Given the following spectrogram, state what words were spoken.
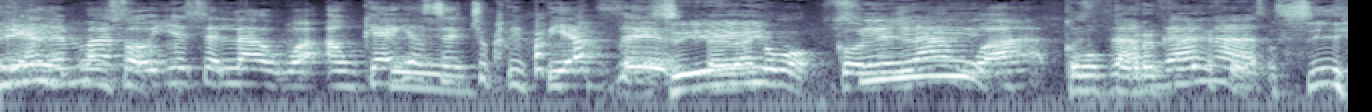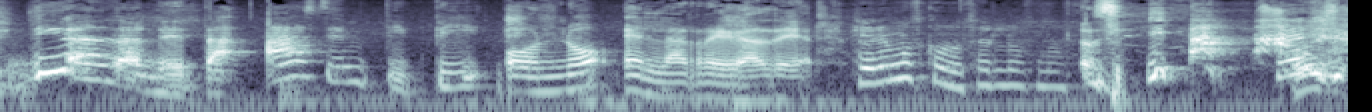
Y además oyes el agua, aunque hayas Sí. hecho pipí antes, Sí. Como- con Sí. el agua, Como pues dan ganas. Sí. Digan la neta, ¿hacen pipí o no en la regadera? Queremos conocerlos más. Sí. Es Es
